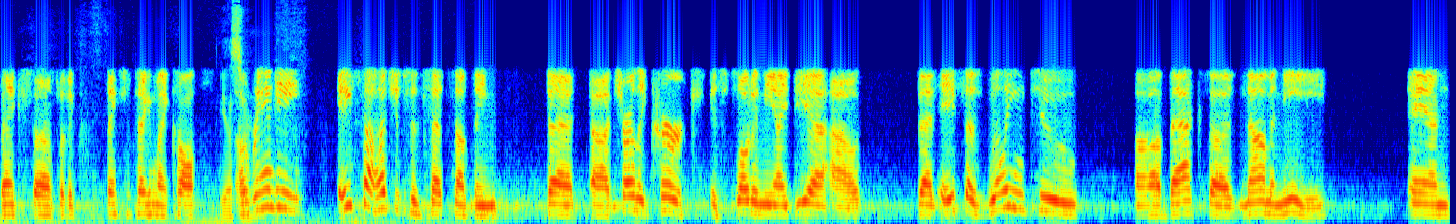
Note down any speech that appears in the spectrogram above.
Thanks uh, for the thanks for taking my call. Yes, sir. Uh, Randy, Asa Hutchinson said something that uh, Charlie Kirk is floating the idea out that Asa is willing to uh, back the nominee, and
